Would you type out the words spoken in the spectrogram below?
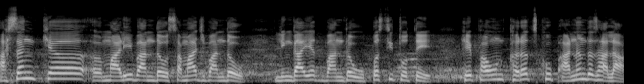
असंख्य माळी बांधव समाज बांधव लिंगायत बांधव उपस्थित होते. हे पाहून खरंच खूप आनंद झाला.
